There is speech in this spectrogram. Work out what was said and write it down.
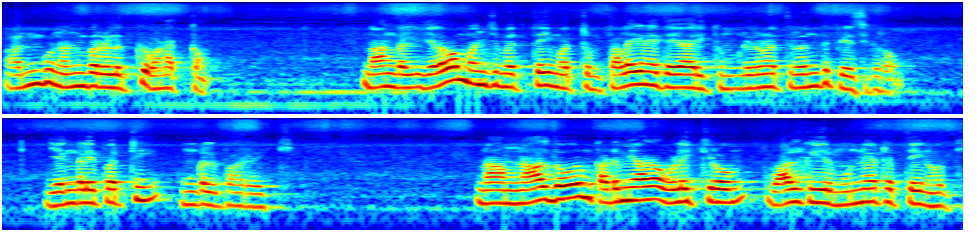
அன்பு நண்பர்களுக்கு வணக்கம். நாங்கள் இலவம் மஞ்சு மெத்தை மற்றும் தலையணை தயாரிக்கும் நிறுவனத்திலிருந்து பேசுகிறோம். எங்களை பற்றி உங்கள் பார்வைக்கு. நாம் நாள்தோறும் கடுமையாக உழைக்கிறோம் வாழ்க்கையில் முன்னேற்றத்தை நோக்கி.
